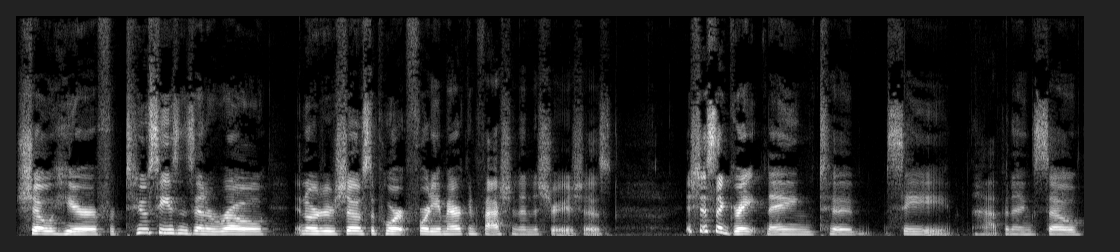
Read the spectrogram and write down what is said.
show here for two seasons in a row in order to show support for the American fashion industry is just it's just a great thing to see happening. So,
